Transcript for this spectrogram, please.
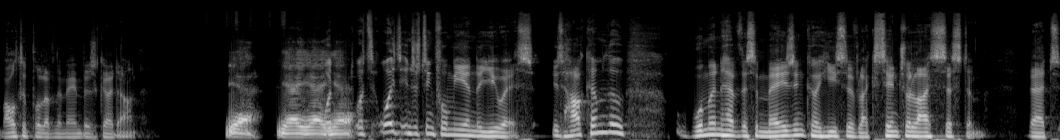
multiple of the members go down. Yeah, yeah, yeah, What, yeah. What's always interesting for me in the US is how come the women have this amazing cohesive, like centralized system that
